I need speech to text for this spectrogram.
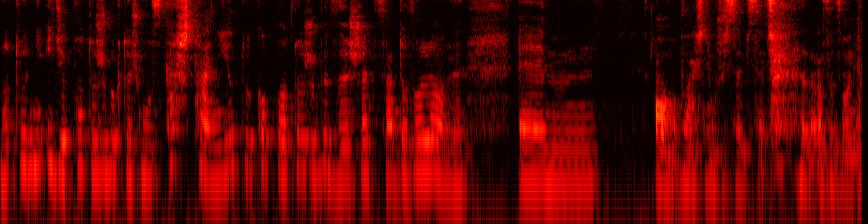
no to nie idzie po to, żeby ktoś mu skasztanił, tylko po to, żeby wyszedł zadowolony. Em, o, właśnie, muszę się zapisać, zaraz zadzwonię.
